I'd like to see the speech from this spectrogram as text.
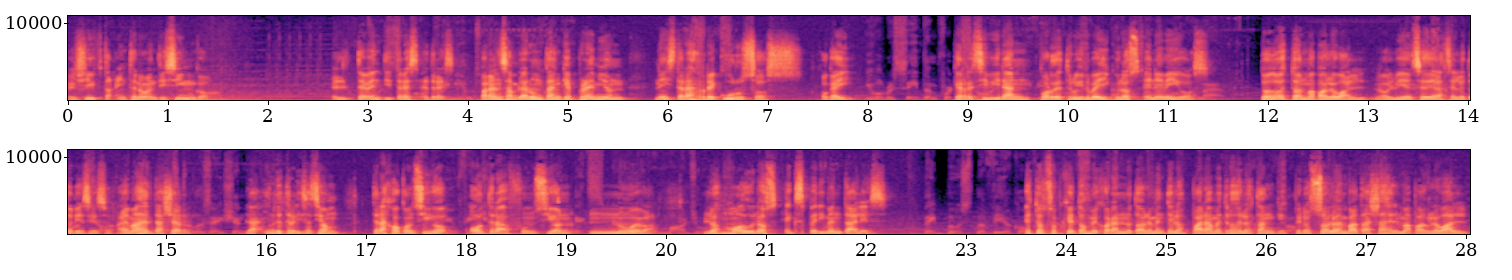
El Shift T95. El T23E3. Para ensamblar un tanque premium necesitarás recursos, ¿ok? Que recibirán por destruir vehículos enemigos. Todo esto en mapa global, no olvídense de las aleatorias y eso. Además del taller, la industrialización trajo consigo otra función nueva. Los módulos experimentales. Estos objetos mejoran notablemente los parámetros de los tanques, pero solo en batallas del mapa global.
